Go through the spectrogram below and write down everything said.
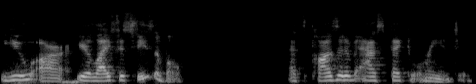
you are, your life is feasible. That's positive aspect oriented.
